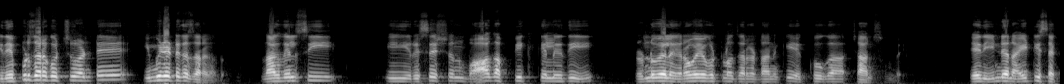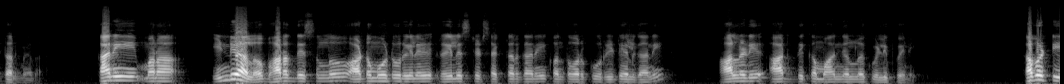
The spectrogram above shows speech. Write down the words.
ఇది ఎప్పుడు జరగవచ్చు అంటే ఇమీడియట్గా జరగదు. నాకు తెలిసి ఈ రిసెషన్ బాగా పీక్కి వెళ్ళేది రెండు వేల ఇరవై ఒకటిలో జరగడానికి ఎక్కువగా ఛాన్స్ ఉంది. ఏది ఇండియన్ ఐటీ సెక్టర్ మీద. కానీ మన ఇండియాలో భారతదేశంలో automotive real real estate sector కానీ కొంతవరకు రీటైల్ కానీ ఆల్రెడీ ఆర్థిక మాంద్యంలోకి వెళ్ళిపోయినాయి. కాబట్టి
